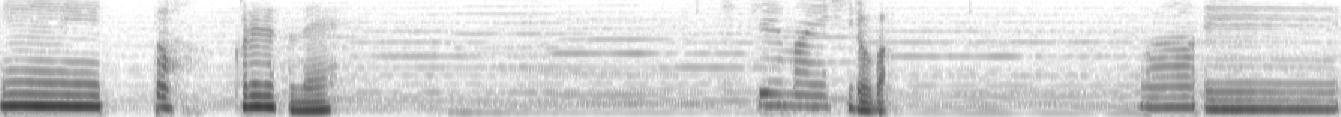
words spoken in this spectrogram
えーっと、これですね。地中前広場。は、えー、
